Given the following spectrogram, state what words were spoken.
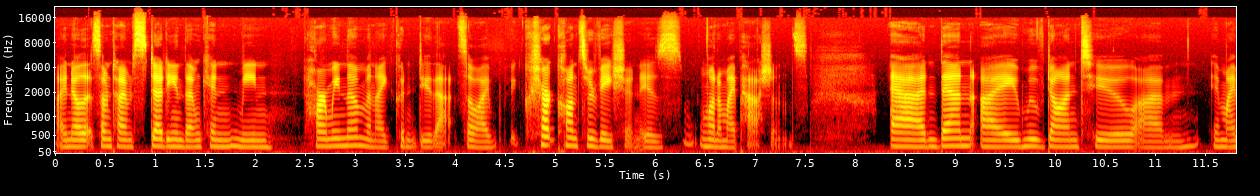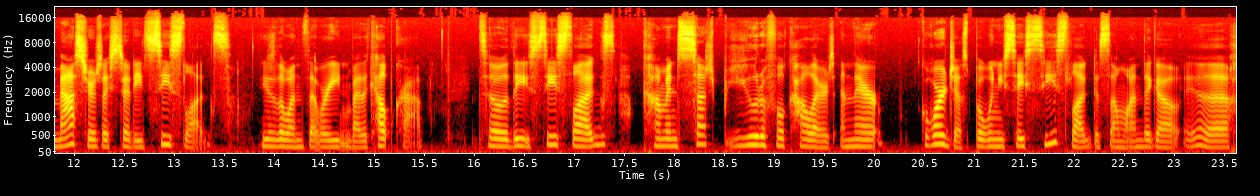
I know that sometimes studying them can mean harming them and I couldn't do that. So I shark conservation is one of my passions. And then I moved on to um, in my master's I studied sea slugs. These are the ones that were eaten by the kelp crab. So these sea slugs come in such beautiful colors and they're gorgeous. But when you say sea slug to someone, they go, ugh.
